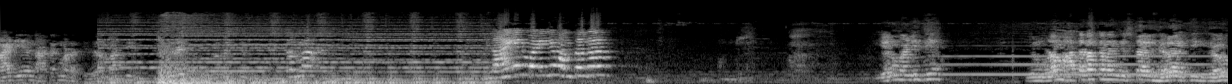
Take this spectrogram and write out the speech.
ಮಾಡಿ ನಾಟಕ ಮಾಡತ್ತಿದ ತಮ್ಮ ನಾ ಏನ್ ಮಾಡಿದ್ಯ ಅಂತದ ಏನ್ ಮಾಡಿದ್ದಿ ನಿಮ್ ಕೂಡ ಮಾತಾಡಕ ನಂಗೆ ಇಷ್ಟ ಇಲ್ಲ ಹೇಳ ಆಕಿ ಹೇಳು.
